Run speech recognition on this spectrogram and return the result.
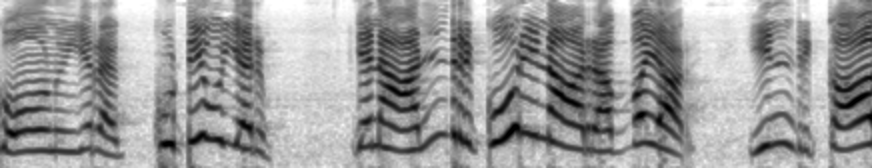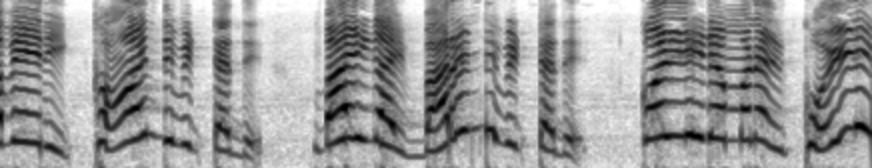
கோணுயர குடி உயரும் என அன்று கூறினார் ஔவையார். இன்று காவேரி காய்ந்து விட்டது வைகை வறண்டு விட்டது கொள்ளிட மணல் கொள்ளை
